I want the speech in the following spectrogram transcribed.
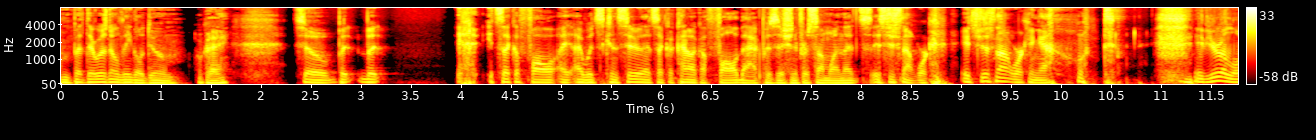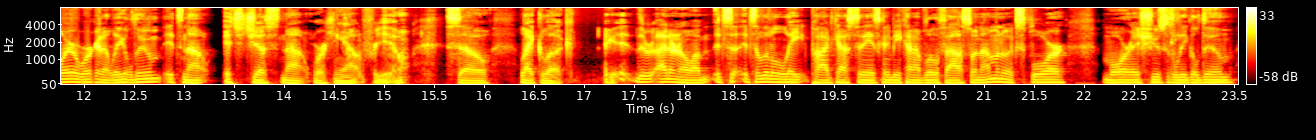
but there was no legal doom. Okay, so but but it's like a fall. I, I, would consider that's like a kind of like a fallback position for someone that's it's just not working. It's just not working out. if you're a lawyer working at Legal Doom, it's not, it's just not working out for you. So like, look, I don't know. Um, it's it's a little late podcast today. It's going to be kind of a little fast one. I'm going to explore more issues with Legal Doom.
